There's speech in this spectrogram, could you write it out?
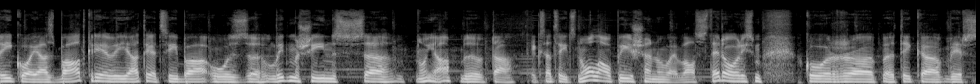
rīkojās Baltkrievija attiecībā uz uh, lidmašīnas, uh, nu jā, tā tiek sacīts, nolaupīšanu vai valsts terorismu, kur tika virs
